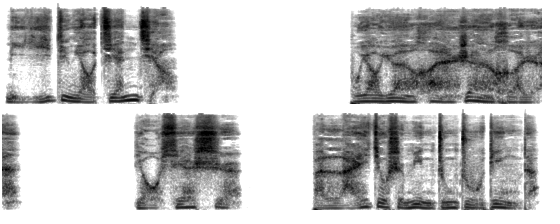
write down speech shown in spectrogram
你一定要坚强，不要怨恨任何人。有些事本来就是命中注定的，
